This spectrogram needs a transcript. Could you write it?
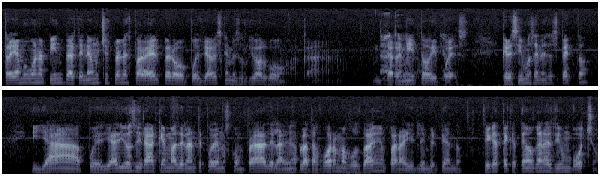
traía muy buena pinta. Tenía muchos planes para él, pero pues ya ves que me surgió algo acá, un ah, terrenito, y pues crecimos en ese aspecto. Y ya, pues ya Dios dirá que más adelante podemos comprar de la misma plataforma Volkswagen para irle invirtiendo. Fíjate que tengo ganas de un bocho.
